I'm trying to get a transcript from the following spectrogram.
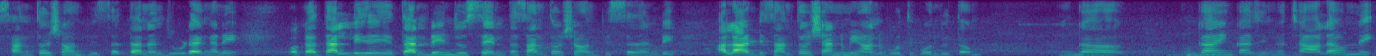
సంతోషం అనిపిస్తుంది. తనని చూడంగానే ఒక తల్లి తండ్రిని చూస్తే ఎంత సంతోషం అనిపిస్తుందండి. అలాంటి సంతోషాన్ని మేము అనుభూతి పొందుతాం. ఇంకా ఇంకా ఇంకా ఇంకా చాలా ఉన్నాయి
